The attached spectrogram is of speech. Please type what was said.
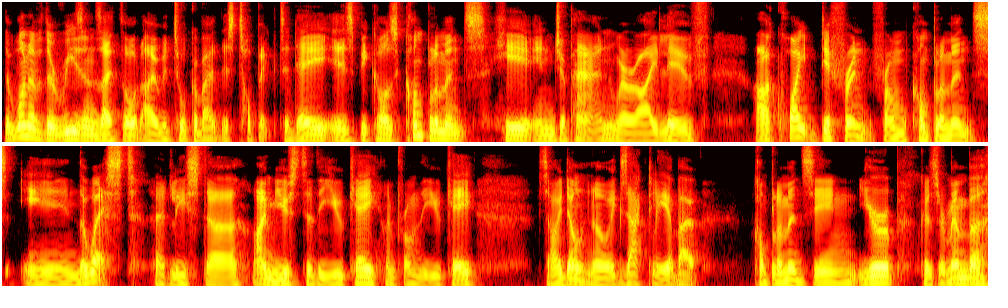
the, one of the reasons I thought I would talk about this topic today is because compliments here in Japan, where I live, are quite different from compliments in the West. At least uh, I'm used to the UK. I'm from the UK. So I don't know exactly about compliments in Europe because remember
